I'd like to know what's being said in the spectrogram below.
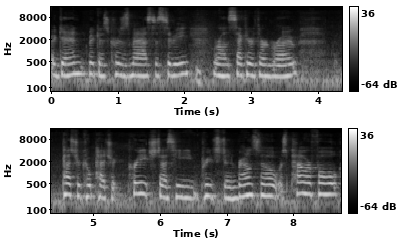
again because Christmas Mass is to be. We're on the second or third row. Pastor Kilpatrick preached as he preached in Brownsville. It was powerful.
